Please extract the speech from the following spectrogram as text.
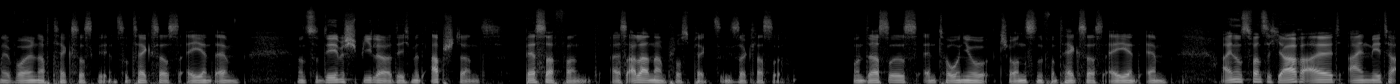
Wir wollen nach Texas gehen, zu Texas AM. Und zu dem Spieler, den ich mit Abstand besser fand als alle anderen Prospects in dieser Klasse. Und das ist Antonio Johnson von Texas AM. 21 Jahre alt, 1,91 Meter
